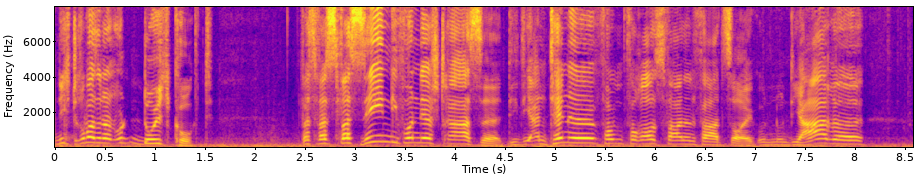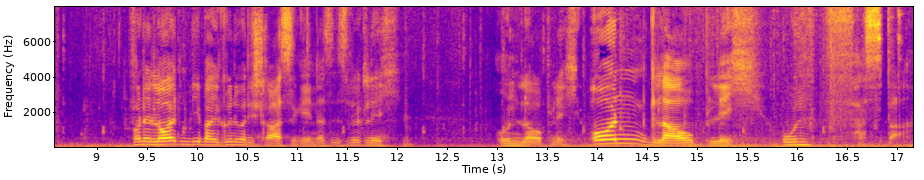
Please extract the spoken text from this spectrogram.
nicht drüber, sondern unten durchguckt. Was, was, was sehen die von der Straße? Die, die Antenne vom vorausfahrenden Fahrzeug und, und die Haare von den Leuten, die bei Grün über die Straße gehen. Das ist wirklich unglaublich. Unglaublich. Unfassbar.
